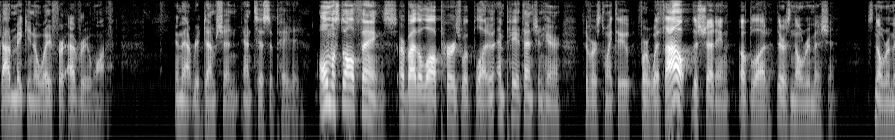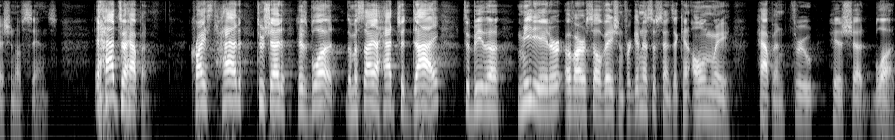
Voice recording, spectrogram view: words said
God making a way for everyone. in that redemption anticipated. Almost all things are by the law purged with blood. And pay attention here to verse 22 For without the shedding of blood, there is no remission. There's no remission of sins. It had to happen. Christ had to shed his blood. The Messiah had to die to be the mediator of our salvation, forgiveness of sins. It can only happen through his shed blood.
